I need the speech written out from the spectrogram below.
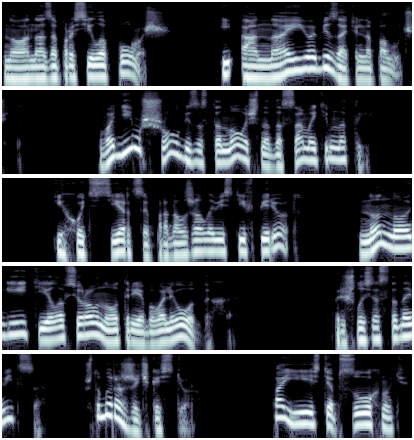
но она запросила помощь, и она ее обязательно получит. Вадим шел безостановочно до самой темноты. И хоть сердце продолжало вести вперед, но ноги и тело все равно требовали отдыха. Пришлось остановиться, чтобы разжечь костер. Поесть, обсохнуть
